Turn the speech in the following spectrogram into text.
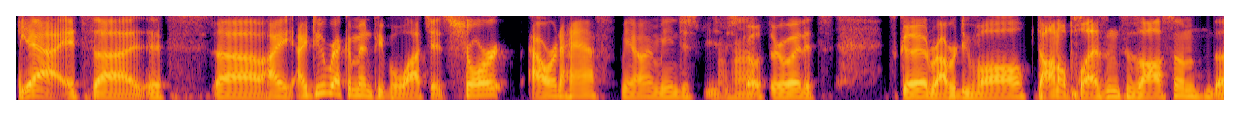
yeah it's uh it's uh i i do recommend people watch it it's short hour and a half you know i mean just you just Uh-huh. go through it it's it's good robert duvall donald pleasence is awesome the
